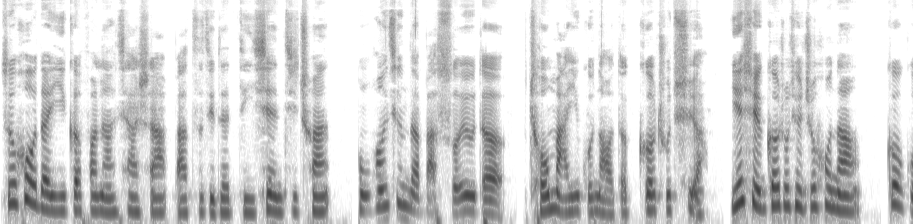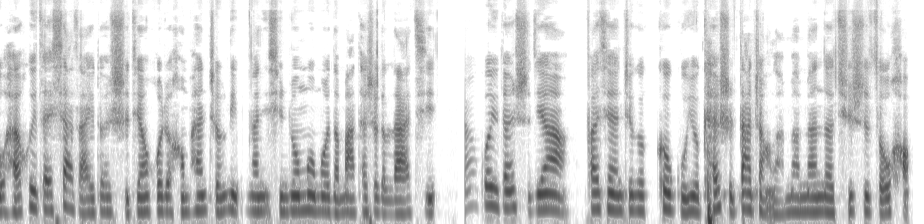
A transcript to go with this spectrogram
最后的一个放量下杀，把自己的底线击穿，恐慌性的把所有的筹码一股脑的割出去啊，也许割出去之后呢，个股还会再下砸一段时间或者横盘整理，那你心中默默的骂它是个垃圾，然后过一段时间啊，发现这个个股又开始大涨了，慢慢的趋势走好。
